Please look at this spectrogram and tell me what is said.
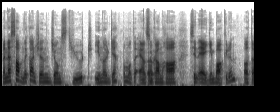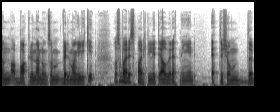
men jeg savner kanskje en John Stewart i Norge. på en måte En som Ja. kan ha sin egen bakgrunn, og at den bakgrunnen er noen som veldig mange liker. Og så bare sparke litt i alle retninger ettersom det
